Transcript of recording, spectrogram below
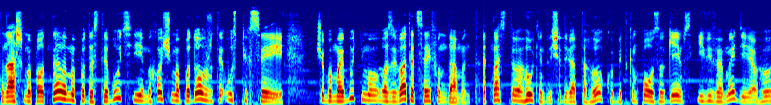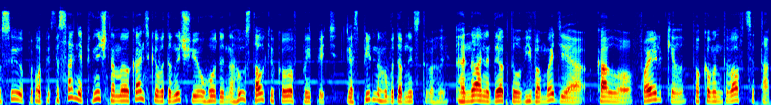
та нашими партнерами по дистрибуції ми хочемо продовжити успіх серії, щоб у майбутньому розвивати цей фундамент. 15 грудня 2009 року Bitcomposer Games і Viva Media оголосили про підписання північноамериканської видавничої угоди на гру Call of Pripyat для спільного видавництва гри. Генеральний директор Viva Media Карло Фейлькер прокоментував це так:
